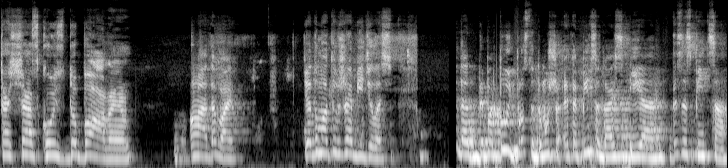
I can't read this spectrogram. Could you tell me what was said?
Та щас когось добавим. А, давай. Я думала, ти вже обиделась. Депортують просто тому, що це піца, guys. Yeah, this is pizza.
